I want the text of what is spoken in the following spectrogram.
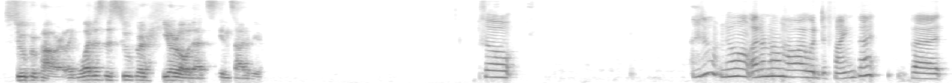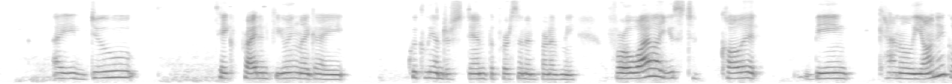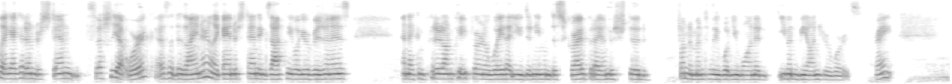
superpower? Like, what is the superhero that's inside of you? So, I don't know. I don't know how I would define that, but I do take pride in feeling like I quickly understand the person in front of me. For a while, I used to call it being chameleonic like i could understand especially at work as a designer like i understand exactly what your vision is and i can put it on paper in a way that you didn't even describe but i understood fundamentally what you wanted even beyond your words right?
